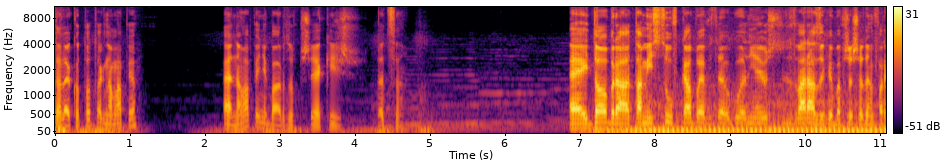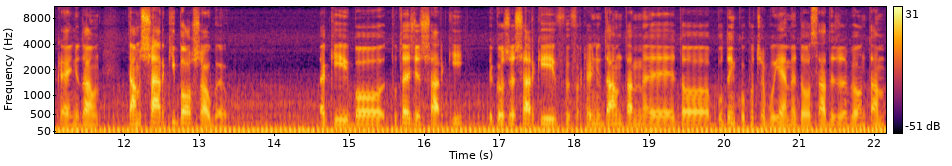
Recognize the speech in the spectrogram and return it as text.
Daleko to tak na mapie? E, na mapie nie bardzo, przy jakiejś rzece. Ej, dobra, ta miejscówka, bo ja widzę ogólnie już dwa razy chyba przeszedłem Far Cry New Dawn. Tam Sharky Boszał był. Taki, bo tu też jest Sharky, tylko że Sharky w Far Cry New Dawn tam y, do budynku potrzebujemy, do osady, żeby on tam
